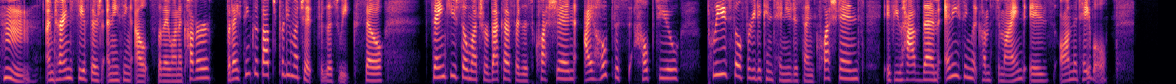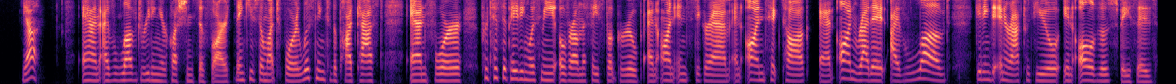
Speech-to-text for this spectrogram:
Hmm, I'm trying to see if there's anything else that I want to cover, but I think that that's pretty much it for this week. So, thank you so much, Rebecca, for this question. I hope this helped you. Please feel free to continue to send questions. If you have them, anything that comes to mind is on the table. Yeah, and I've loved reading your questions so far. Thank you so much for listening to the podcast and for participating with me over on the Facebook group and on Instagram and on TikTok and on Reddit. I've loved getting to interact with you in all of those spaces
